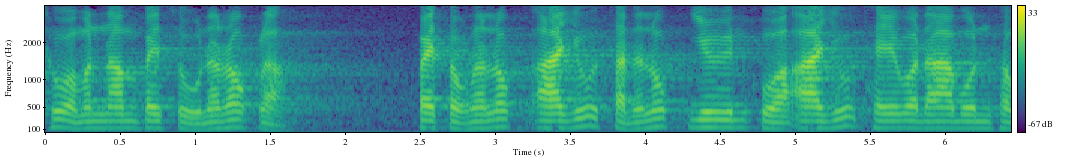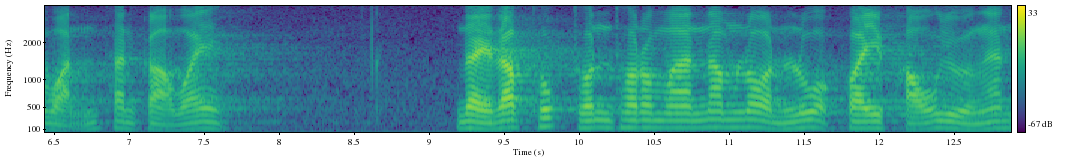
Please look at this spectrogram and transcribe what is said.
ชั่วมันนำไปสู่นรกล่ะ ไปตกนรกอายุสัตว์นรกยืนกว่าอายุเทวดาบนสวรรค์ท่านกล่าวไว้ ได้รับทุกทนทรมานน้ำร้อนลวกไฟเผาอยู่อย่างนั้น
